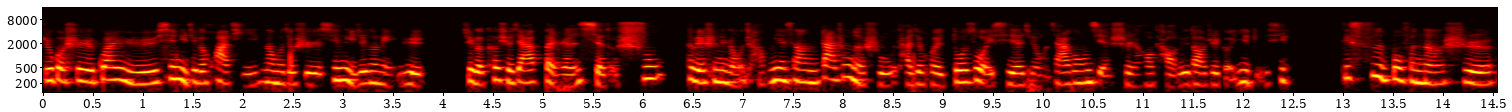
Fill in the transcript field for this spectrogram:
如果是关于心理这个话题，那么就是心理这个领域这个科学家本人写的书，特别是那种常面向大众的书，他就会多做一些这种加工解释，然后考虑到这个易读性。第四部分呢是。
